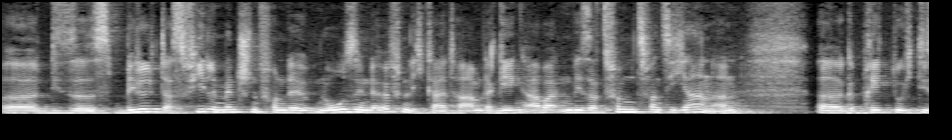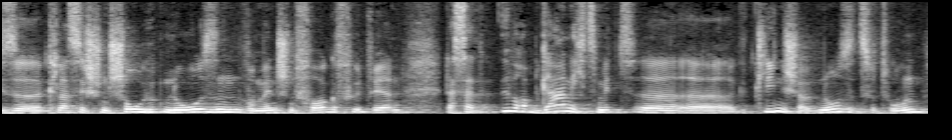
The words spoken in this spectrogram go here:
äh, dieses Bild, das viele Menschen von der Hypnose in der Öffentlichkeit haben. Dagegen arbeiten wir seit 25 Jahren an, äh, geprägt durch diese klassischen Showhypnosen, wo Menschen vorgeführt werden. Das hat überhaupt gar nichts mit äh, äh klinischer Hypnose zu tun.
